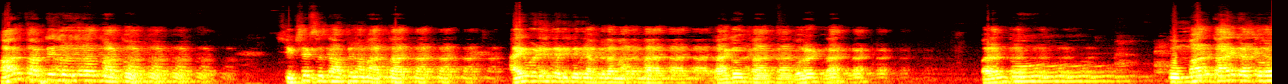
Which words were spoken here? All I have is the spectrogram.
फार चापटे जोरजोरात मारतो. शिक्षक सुद्धा आपल्याला मारतात. आई वडील कधी कधी आपल्याला मारतात रागवतात ओरडतात. परंतु कुंभार काय करतो?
